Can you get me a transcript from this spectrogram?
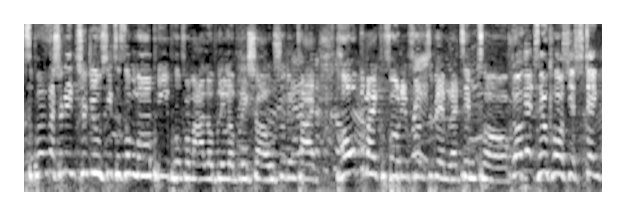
Suppose I should introduce you to some more people from our lovely, lovely show, shouldn't I? Hold the microphone in front of him, let him talk. Don't get too close, you stink.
